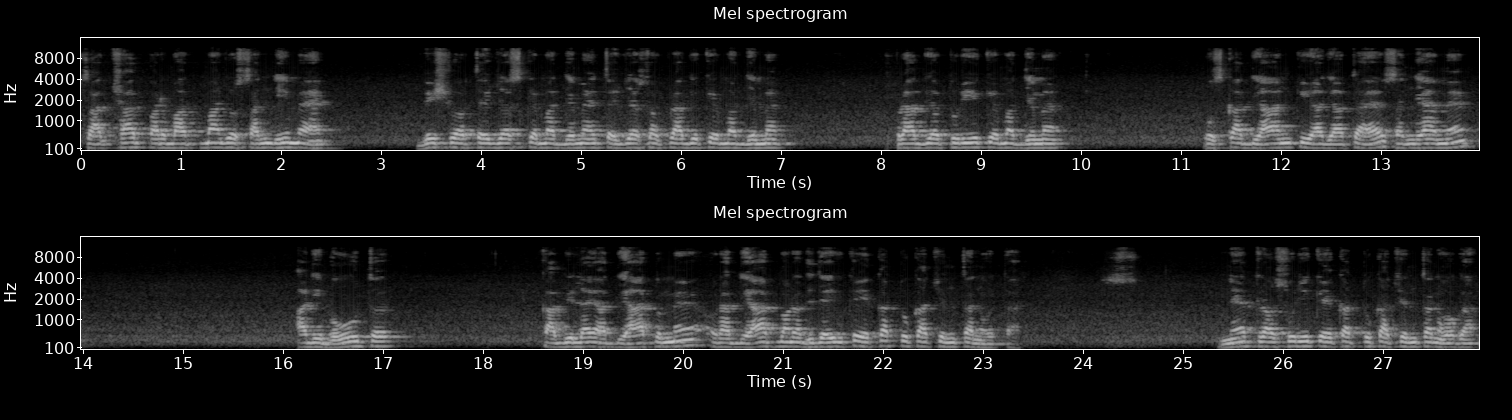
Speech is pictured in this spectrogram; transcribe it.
साक्षात परमात्मा जो संधि में है, विश्व और तेजस के मध्य में, तेजस और प्राग्ञ के मध्य में, प्राग्ञ और तुरीय के मध्य में उसका ध्यान किया जाता है। संध्या में अधिभूत का विलय अध्यात्म में और अध्यात्म और अधिदेव के एकत्व का चिंतन होता है। नेत्र और सूर्य के एकत्व का चिंतन होगा।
